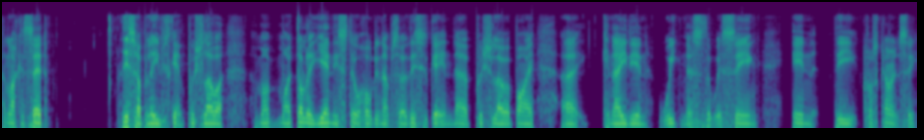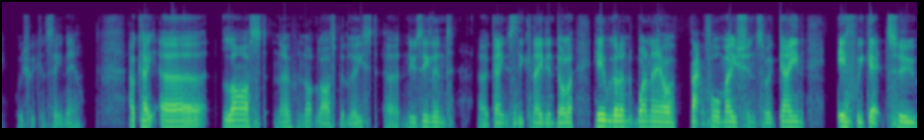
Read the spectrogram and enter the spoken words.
and like I said, this I believe is getting pushed lower my, my dollar yen is still holding up, so this is getting uh, pushed lower by uh, Canadian weakness that we're seeing in the cross currency, which we can see now. Okay, uh, last, no, not last but least, uh, New Zealand against the Canadian dollar. Here we've got a one hour bat formation. So again, if we get to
